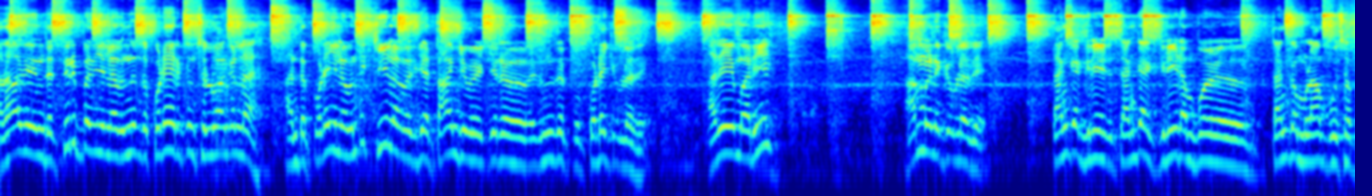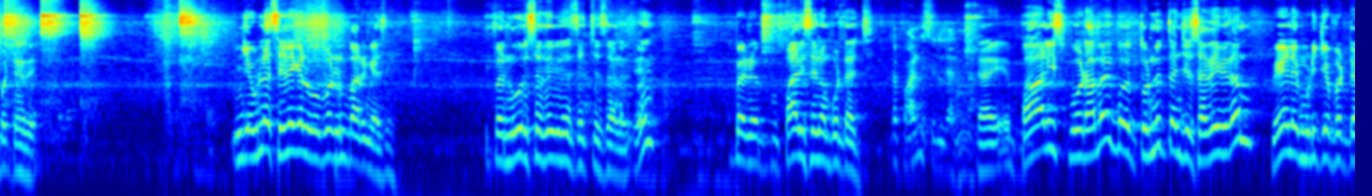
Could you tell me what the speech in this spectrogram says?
அதாவது இந்த திருப்பதியில் வந்து இந்த குடை இருக்குன்னு சொல்லுவாங்கல்ல அந்த குடையில் வந்து கீழே வைக்க தாங்கி வைக்கிற இந்த குடைக்கு உள்ளது. அதே மாதிரி அம்மனுக்கு உள்ளது. தங்க கிரீ தங்க கிரீடம் போ தங்க முலாம் பூசப்பட்டது. இங்கே உள்ள சிலைகள் ஒவ்வொன்றும் பாருங்கள் இப்போ நூறு சதவீதம் சக்ஸஸ் ஆனது. இப்போ பாலிஸ் எல்லாம் போட்டாச்சு. பாலிஷ் இல்லை பாலிஷ் போடாமல் இப்போ தொண்ணூத்தஞ்சு சதவீதம் வேலை முடிக்கப்பட்ட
